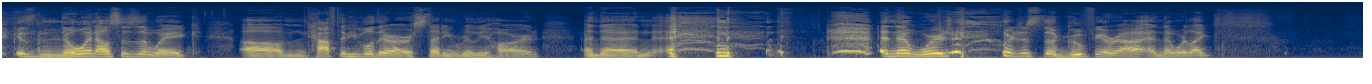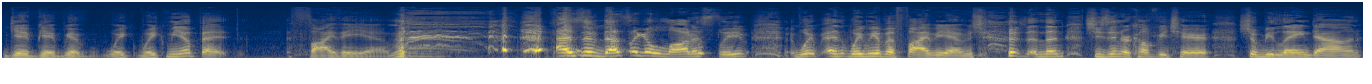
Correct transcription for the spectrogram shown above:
because no one else is awake. Um, half the people there are studying really hard, and then and then we're just, we're just still goofing around, and then we're like, Gabe, Gabe, Gabe, wake wake me up at 5 a.m. As if that's like a lot of sleep. Wake, and wake me up at 5 a.m. and then she's in her comfy chair. She'll be laying down,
